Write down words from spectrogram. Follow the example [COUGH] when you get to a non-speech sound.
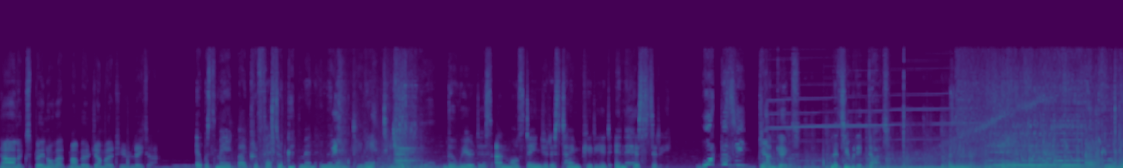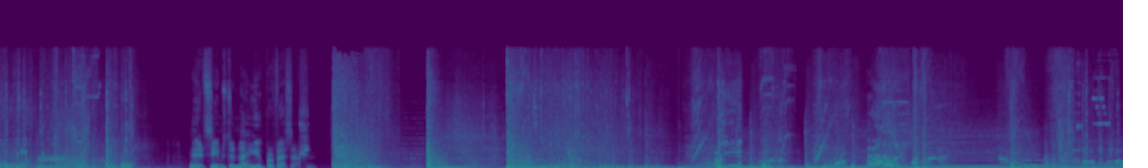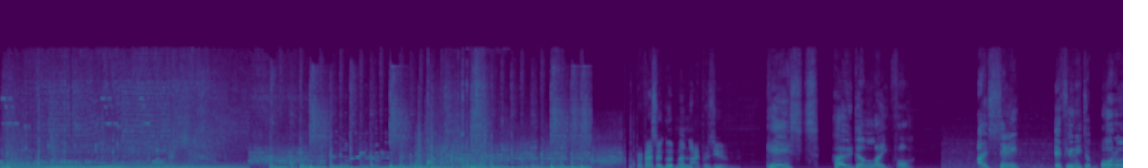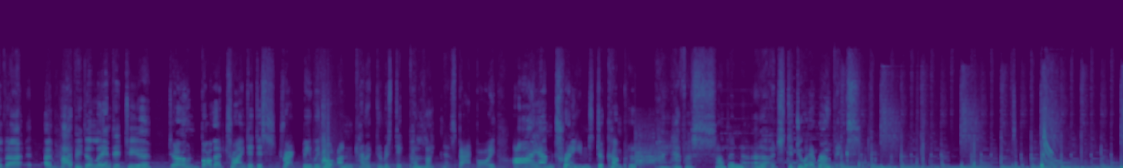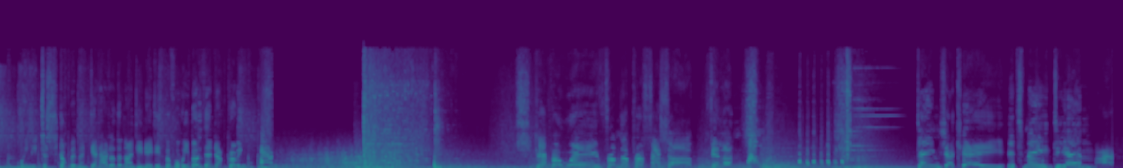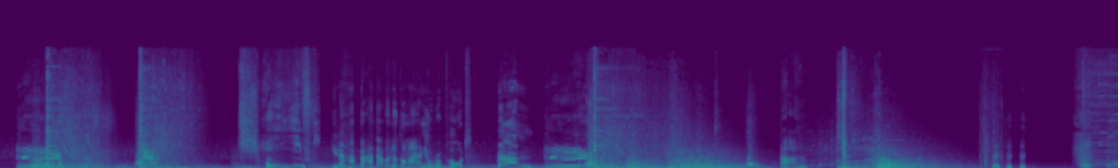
I'll explain all that mumbo jumbo to you later. It was made by Professor Goodman in the [LAUGHS] 1980s, the weirdest and most dangerous time period in history. Pancakes. Let's see what it does. It seems to know you, Professor. Professor Goodman, I presume. Guests, how delightful. I say, if you need to borrow that, I'm happy to lend it to you. Don't bother trying to distract me with your uncharacteristic politeness, bad boy. I am trained to compl- I have a sudden urge to do aerobics. We need to stop him and get out of the 1980s before we both end up growing... Step away from the professor, villains. Danger K! It's me, DM! I- Chief! You know how bad that would look on my annual report? Run! Uh-oh. [LAUGHS]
